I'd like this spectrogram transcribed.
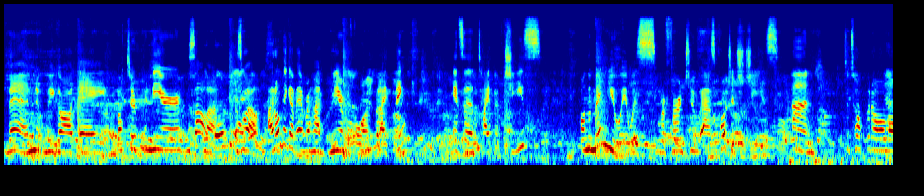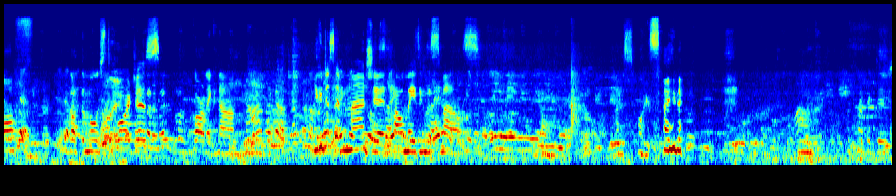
then we got a butter paneer masala as well. I don't think I've ever had paneer before, but I think it's a type of cheese. On the menu, it was referred to as cottage cheese. And to top it all off, we got the most gorgeous garlic naan. You can just imagine how amazing this smells. Oh, I'm so excited. Oh, perfect dish.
